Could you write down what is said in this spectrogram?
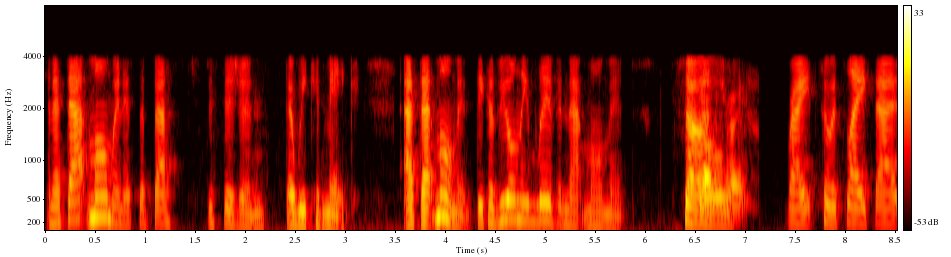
and at that moment it's the best decision that we can make at that moment because we only live in that moment. So That's right. right? So it's like that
